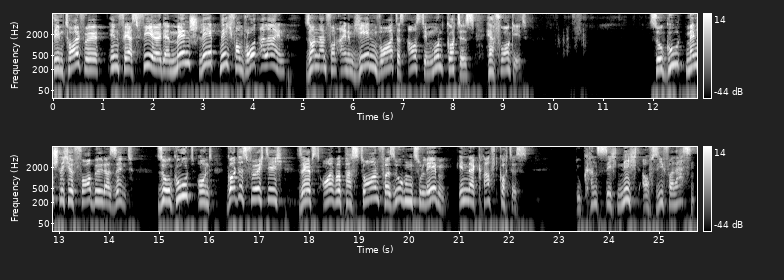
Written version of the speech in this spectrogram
dem Teufel in Vers 4, der Mensch lebt nicht vom Brot allein, sondern von einem jeden Wort, das aus dem Mund Gottes hervorgeht. So gut menschliche Vorbilder sind, so gut und gottesfürchtig selbst eure Pastoren versuchen zu leben in der Kraft Gottes, du kannst dich nicht auf sie verlassen.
